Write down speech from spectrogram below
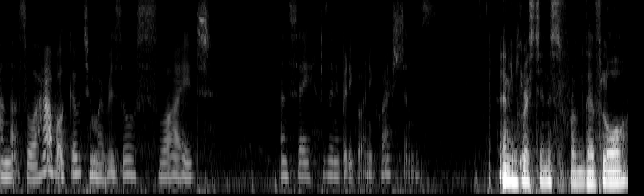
and that's all I have. I'll go to my resource slide and say, has anybody got any questions? Any questions from the floor?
